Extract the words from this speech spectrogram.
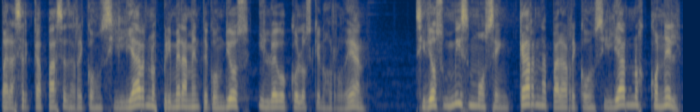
para ser capaces de reconciliarnos primeramente con Dios y luego con los que nos rodean. Si Dios mismo se encarna para reconciliarnos con Él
